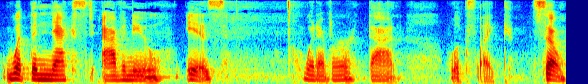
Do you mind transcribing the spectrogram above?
what the next avenue is, whatever that looks like. So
